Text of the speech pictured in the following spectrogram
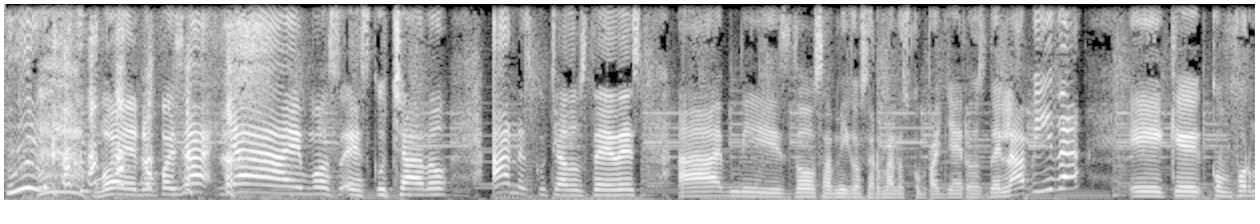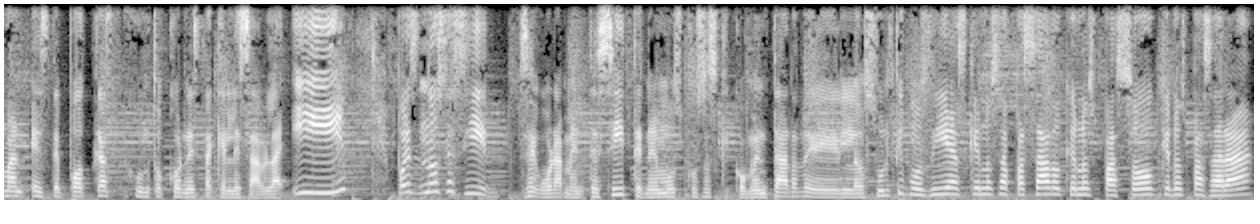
Bueno, pues ya, ya hemos escuchado, han escuchado ustedes a mis dos amigos, hermanos, compañeros de la vida eh, que conforman este podcast junto con esta que les habla. Y pues no sé si, seguramente sí, tenemos cosas que comentar de los últimos días, qué nos ha pasado, qué nos pasó, qué nos pasará.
